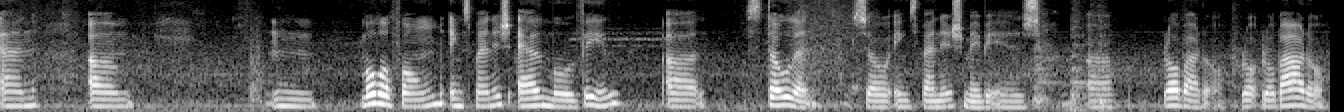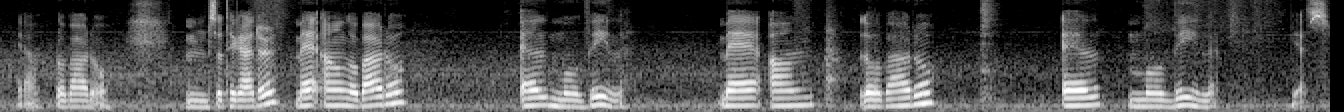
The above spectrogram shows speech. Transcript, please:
n um, mm, mobile phone in Spanish, el móvil, uh, stolen. So in Spanish, maybe is uh, robado, ro robado, yeah, robado. Mm, so together, me han robado el móvil. Me han robado el móvil. Yes.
